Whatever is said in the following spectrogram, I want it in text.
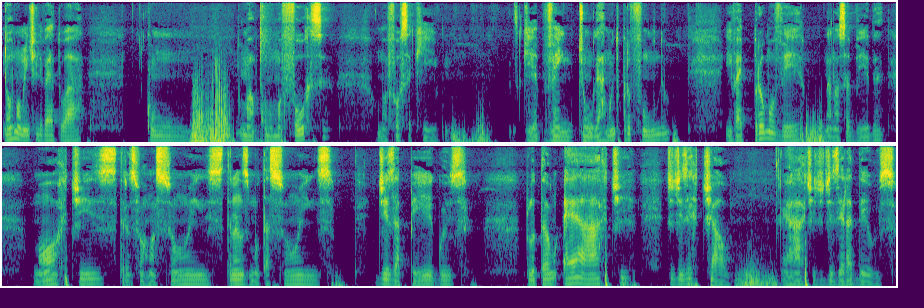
normalmente ele vai atuar com uma, como uma força uma força que que vem de um lugar muito profundo e vai promover na nossa vida mortes, transformações, transmutações, desapegos. Plutão é a arte de dizer tchau, é a arte de dizer adeus.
